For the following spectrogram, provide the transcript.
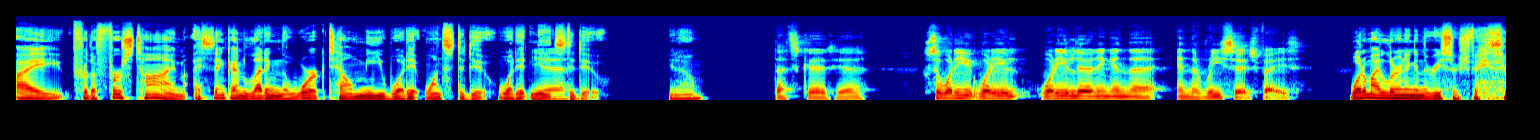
I, for the first time, I think I'm letting the work tell me what it wants to do, what it yeah. needs to do. You know, that's good. Yeah. So what are you, what are you, what are you learning in the in the research phase? What am I learning in the research phase?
